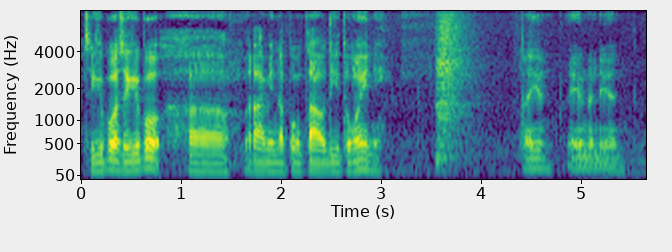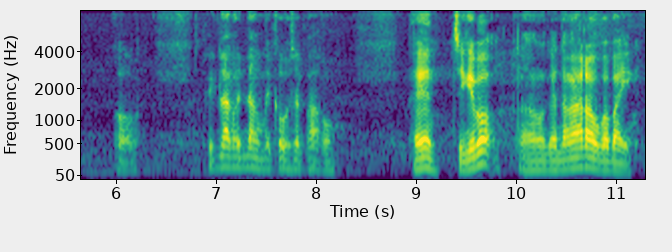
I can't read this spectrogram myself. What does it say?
Sige po, sige po. Ah, marami na pong tao dito ngayon eh. Ayun, ayun, ano yun. Oo. Wait lang, wait lang. May kausap pa ako. Ayun, sige po. Ah, magandang araw. Bye-bye.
